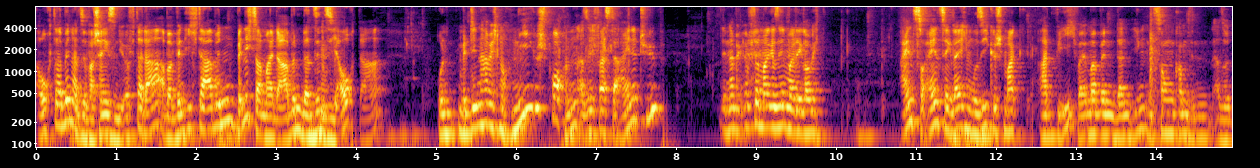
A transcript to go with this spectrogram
auch da bin. Also wahrscheinlich sind die öfter da, aber wenn ich da bin, wenn ich da mal da bin, dann sind sie auch da. Und mit denen habe ich noch nie gesprochen. Also ich weiß, der eine Typ, den habe ich öfter mal gesehen, weil der, glaube ich, eins zu eins den gleichen Musikgeschmack hat wie ich, weil immer wenn dann irgendein Song kommt, in, also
